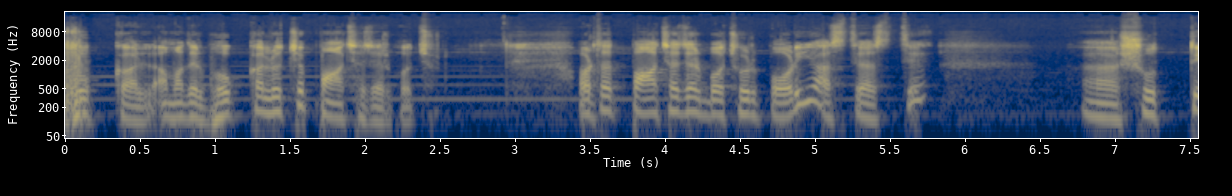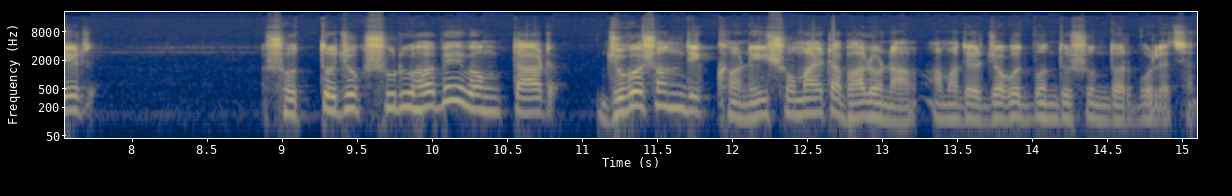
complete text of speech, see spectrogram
ভোগকাল, আমাদের ভোগকাল হচ্ছে পাঁচ হাজার বছর। অর্থাৎ পাঁচ হাজার বছর পরই আস্তে আস্তে সত্যের সত্যযুগ শুরু হবে এবং তার যুগসন্ধিক্ষণ, এই সময়টা ভালো না, আমাদের জগৎবন্ধু সুন্দর বলেছেন।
